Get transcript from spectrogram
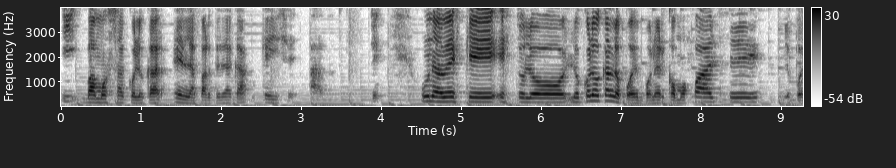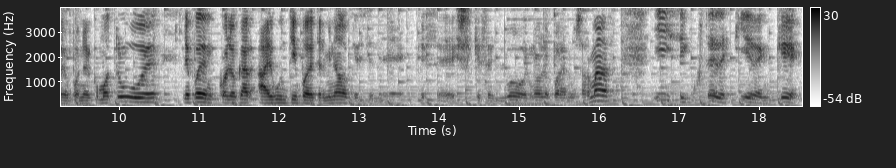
y vamos a colocar en la parte de acá que dice Add. Una vez que esto lo, lo colocan, lo pueden poner como false, lo pueden poner como true, le pueden colocar algún tipo determinado que se, le, que se, que se luego no lo puedan usar más y si ustedes quieren que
